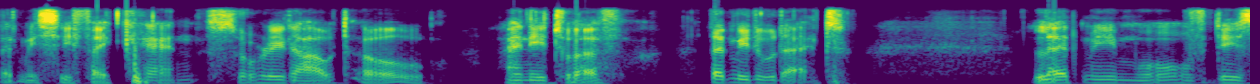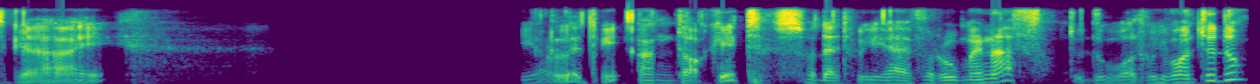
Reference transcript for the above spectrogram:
Let me see if I can sort it out. Oh, I need to have, let me do that. Let me move this guy here. Let me undock it so that we have room enough to do what we want to do.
